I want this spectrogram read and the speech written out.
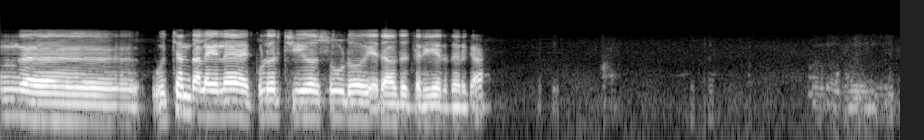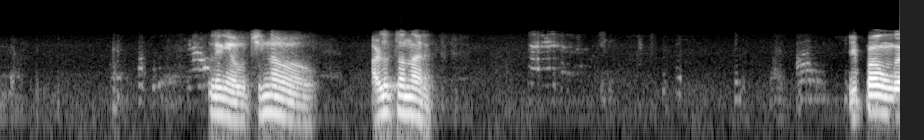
உங்க உச்சந்தலையில குளிர்ச்சியோ சூடோ ஏதாவது தெரியறது இருக்கா? இல்லைங்க ஒரு சின்ன அழுத்தம் தான் இருக்கு. இப்போ உங்க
